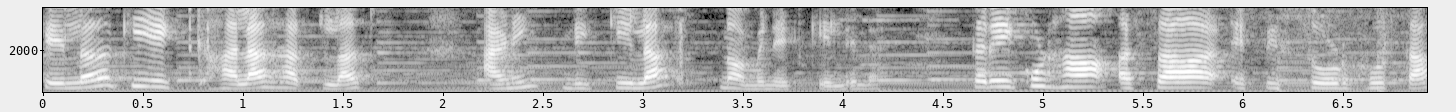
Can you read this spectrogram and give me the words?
केलं की एक घाला घातलाच आणि निक्कीला नॉमिनेट केलेलं. आहे तर एकूण हा असा एपिसोड होता.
